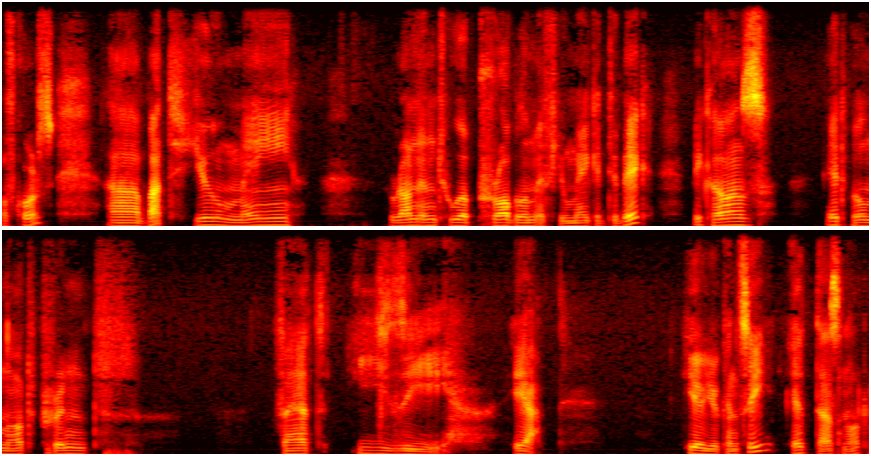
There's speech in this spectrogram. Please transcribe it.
of course uh, but you may run into a problem if you make it too big because it will not print that easy. Yeah. Here you can see it does not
